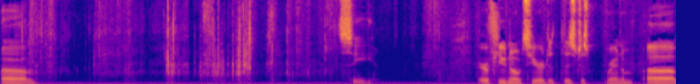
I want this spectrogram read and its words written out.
Um, let's see. There are a few notes here. This is just random. Uh,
